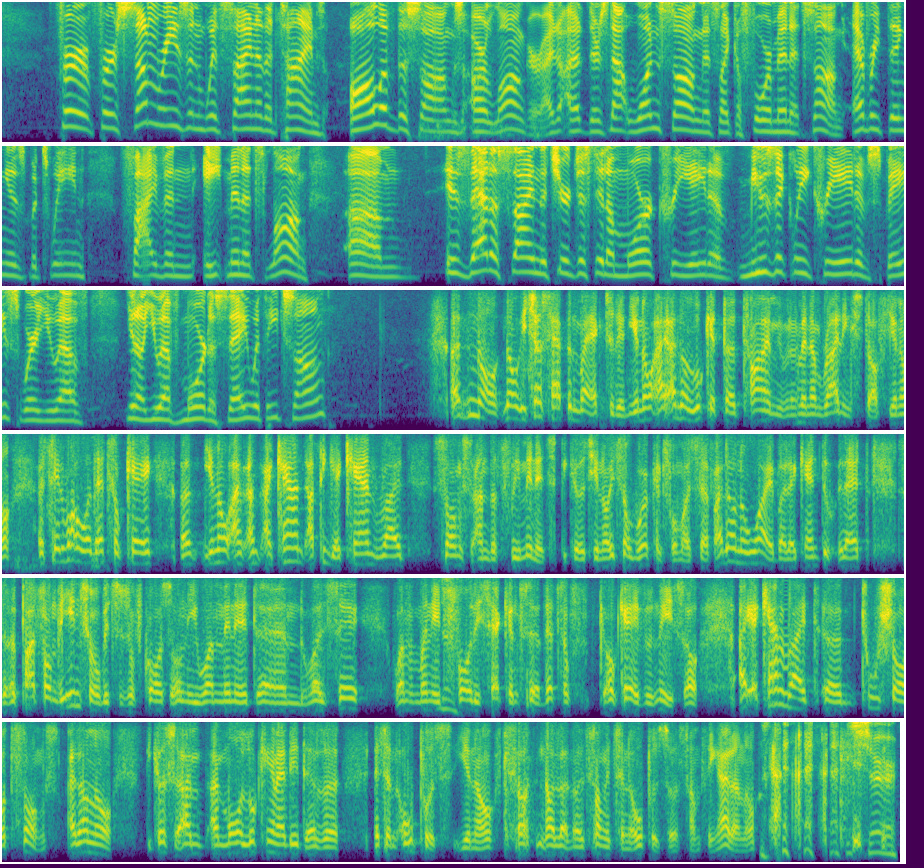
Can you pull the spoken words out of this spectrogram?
For for some reason with Sign of the Times, all of the songs are longer. I, I, there's not one song that's like a four minute song. Everything is between five and eight minutes long. Um, is that a sign that you're just in a more creative, musically creative space where you have, you know, you have more to say with each song? Uh, no, no, it just happened by accident. You know, I, I don't look at the time when I'm writing stuff. You know, I said, well, well that's okay. Uh, you know, I, I can't. I think I can't write songs under three minutes because you know it's not working for myself. I don't know why, but I can't do that. So apart from the intro, which is of course only one minute and what say one minute yeah. forty seconds, uh, that's okay with me. So I, I can write uh, two short songs. I don't know because I'm I'm more looking at it as a as an opus, you know. So not a song, it's an opus or something. I don't know. sure.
